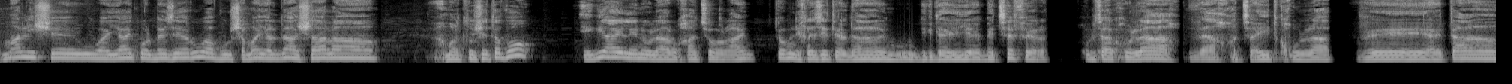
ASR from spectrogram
אמר לי שהוא היה אתמול באיזה אירוע והוא שמע ילדה שרה, אמרתי לו שתבוא. הגיע אלינו לארוחת צהריים, פתאום נכנסת ילדה עם בגדי אה, בית ספר, חולצה כחולה והחצאית כחולה, והייתה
